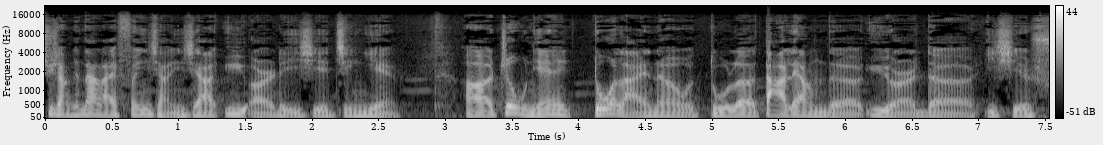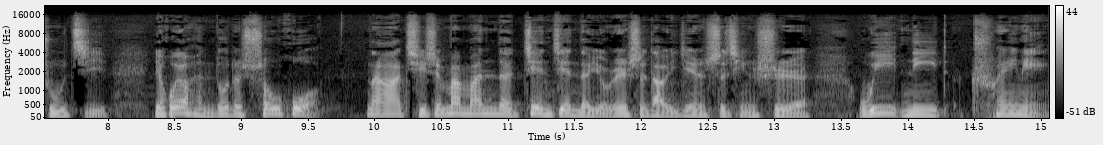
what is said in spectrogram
就想跟大家来分享一下育儿的一些经验。啊，这五年多来呢，我读了大量的育儿的一些书籍，也会有很多的收获。那其实慢慢的、渐渐的有认识到一件事情是，we need training。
